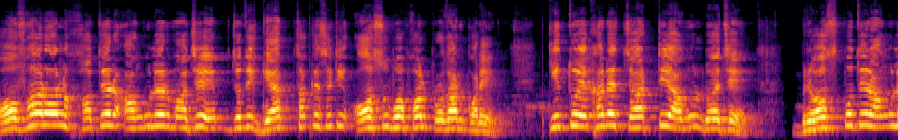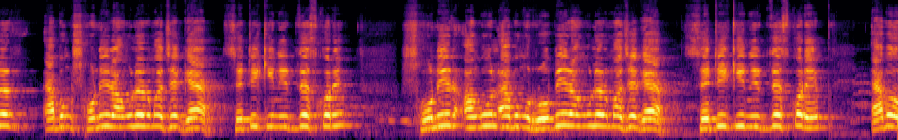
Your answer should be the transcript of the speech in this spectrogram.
ওভারঅল হাতের আঙুলের মাঝে যদি গ্যাপ থাকে, সেটি অশুভ ফল প্রদান করে। কিন্তু এখানে চারটি আঙুল রয়েছে। বৃহস্পতির আঙুলের এবং শনির আঙুলের মাঝে গ্যাপ, সেটি কি নির্দেশ করে? শনির আঙুল এবং রবির আঙুলের মাঝে গ্যাপ, সেটি কি নির্দেশ করে? এবং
